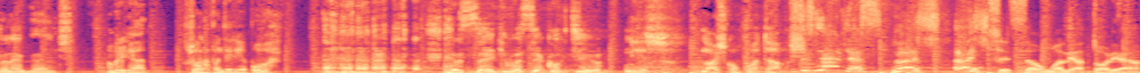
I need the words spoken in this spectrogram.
Roupa elegante. Obrigado. Sua lavanderia é boa? Eu sei que você curtiu. Isso, nós concordamos. This is madness! This is... Sessão aleatória.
